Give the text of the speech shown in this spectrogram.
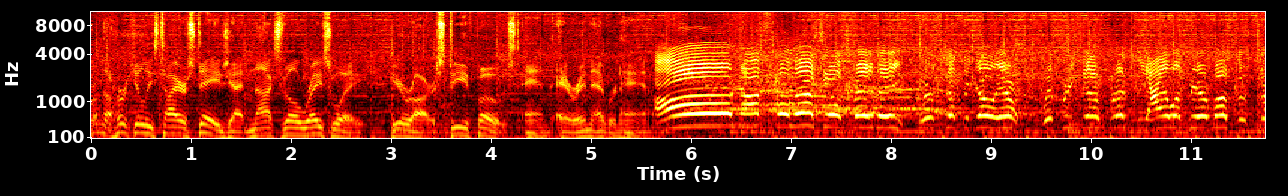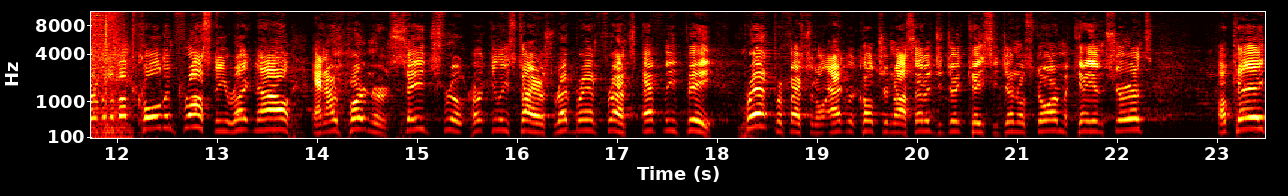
From the Hercules Tire Stage at Knoxville Raceway, here are Steve Post and Erin Evernham. Oh, Knoxville Nationals, baby! We're set to go here. We appreciate our friends, the Iowa Beer Bus. They're serving them up cold and frosty right now. And our partners, Sage Fruit, Hercules Tires, Red Brand Fence, FVP, Brandt Professional Agriculture, NOS Energy Drink, Casey General Store, McKay Insurance. Okay,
